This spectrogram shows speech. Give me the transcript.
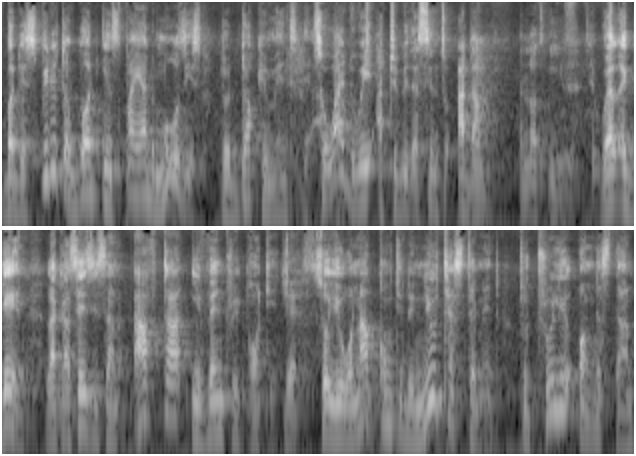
But the Spirit of God inspired Moses to document the So why do we attribute the sin to Adam and not Eve? well, again, like I says, it's an after event reportage. Yes. So you will now come to the New Testament to truly understand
